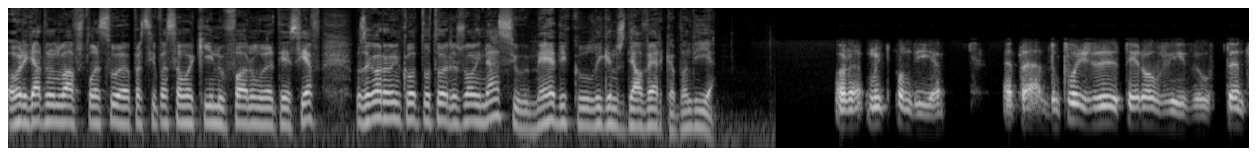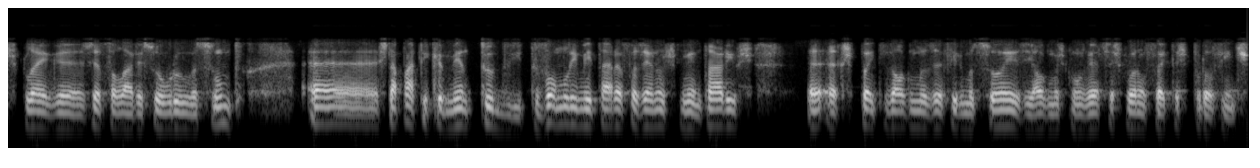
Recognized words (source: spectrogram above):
Obrigado, Nuno Alves, pela sua participação aqui no Fórum TSF. Mas agora eu encontro o doutor João Inácio, médico, Liga-nos de Alverca. Bom dia. Ora, muito bom dia. Epá, depois de ter ouvido tantos colegas a falarem sobre o assunto, uh, está praticamente tudo dito. Vou-me limitar a fazer uns comentários a, a, respeito de algumas afirmações e algumas conversas que foram feitas por ouvintes.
